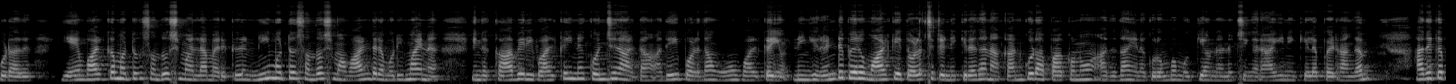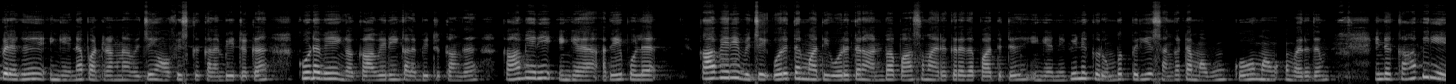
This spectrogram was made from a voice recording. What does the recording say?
கூடாது. என் வாழ்க்கை மட்டும் சந்தோஷமா இல்லாம இருக்கு. நீ மட்டும் சந்தோஷமா வாழ்ந்துட முடியுமா என்ன? இந்த காவேரி வாழ்க்கை இன்னும் கொஞ்ச நாள் தான். அதே போலதான் உன் வாழ்க்கையும். நீங்க ரெண்டு பேரும் வாழ்க்கையை தொலைச்சிட்டு நிக்கிறத நான் கண்கூடா பார்க்கணும். அதுதான் எனக்கு ரொம்ப முக்கியம் நினைச்சிங்க. ராகினி கீழே போயிடுறாங்க. அதுக்கு பிறகு இங்க என்ன பண்றாங்கன்னா விஜய் ஆஃபீஸ்க்கு கிளம்பிட்டு இருக்கேன். கூடவே எங்கள் காவேரியும் கிளம்பிட்டு இருக்காங்க. காவேரி இங்க அதே போல காவேரி விஜய் ஒருத்தர் மாற்றி ஒருத்தர் அன்பா பாசமாக இருக்கிறத பார்த்துட்டு இங்கே நிவினுக்கு ரொம்ப பெரிய சங்கட்டமாகவும் கோவமாகவும் வருது. இந்த காவேரியை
